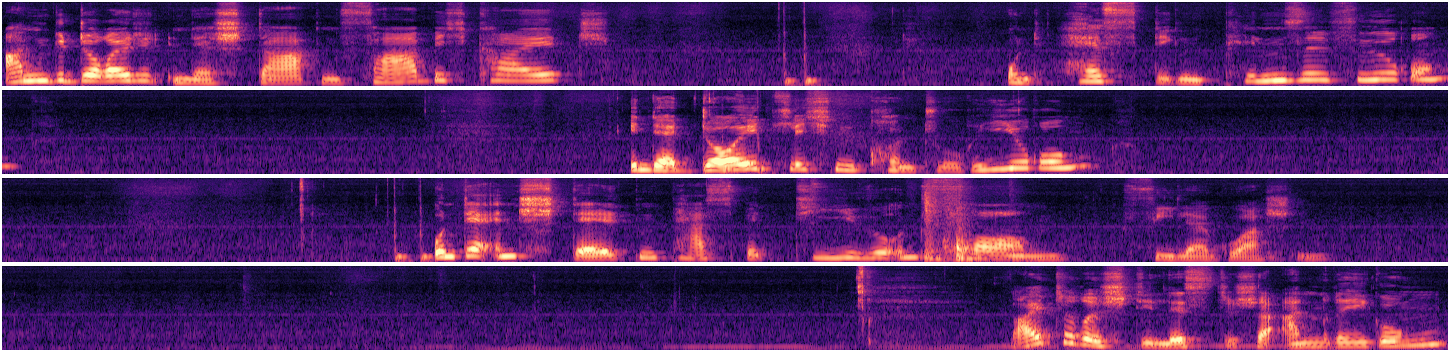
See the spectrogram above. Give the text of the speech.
angedeutet in der starken Farbigkeit und heftigen Pinselführung, in der deutlichen Konturierung und der entstellten Perspektive und Form vieler Gouachen. Weitere stilistische Anregungen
